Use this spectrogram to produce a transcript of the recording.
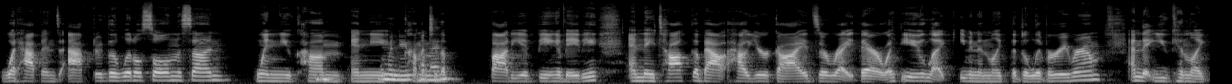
what happens after the little soul in the sun when you come mm-hmm. and you, you come, come, into in. the body of being a baby and they talk about how your guides are right there with you like even in like the delivery room and that you can like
